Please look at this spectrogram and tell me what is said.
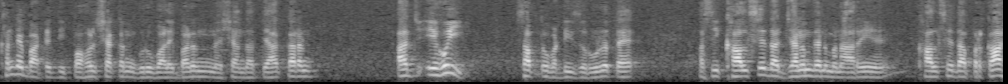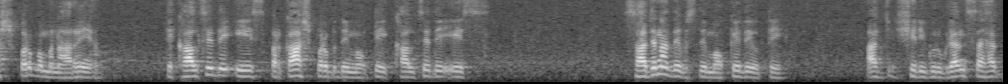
ਖੰਡੇ ਬਾਟੇ ਦੀ ਪਹੁਲ ਛਕਣ, ਗੁਰੂ ਵਾਲੇ ਬਣਨ, ਨਸ਼ਿਆਂ ਦਾ ਤਿਆਗ ਕਰਨ। ਅੱਜ ਇਹੋ ਹੀ ਸਭ ਤੋਂ ਵੱਡੀ ਜ਼ਰੂਰਤ ਹੈ। ਅਸੀਂ ਖਾਲਸੇ ਦਾ ਜਨਮ ਦਿਨ ਮਨਾ ਰਹੇ ਹਾਂ, ਖਾਲਸੇ ਦਾ ਪ੍ਰਕਾਸ਼ ਪੁਰਬ ਮਨਾ ਰਹੇ ਹਾਂ ਤੇ ਖਾਲਸੇ ਦੇ ਇਸ ਪ੍ਰਕਾਸ਼ ਪੁਰਬ ਦੇ ਮੌਕੇ, ਖਾਲਸੇ ਦੇ ਇਸ ਸਾਜਨਾ ਦਿਵਸ ਦੇ ਮੌਕੇ ਦੇ ਉੱਤੇ ਅੱਜ ਸ੍ਰੀ ਗੁਰੂ ਗ੍ਰੰਥ ਸਾਹਿਬ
